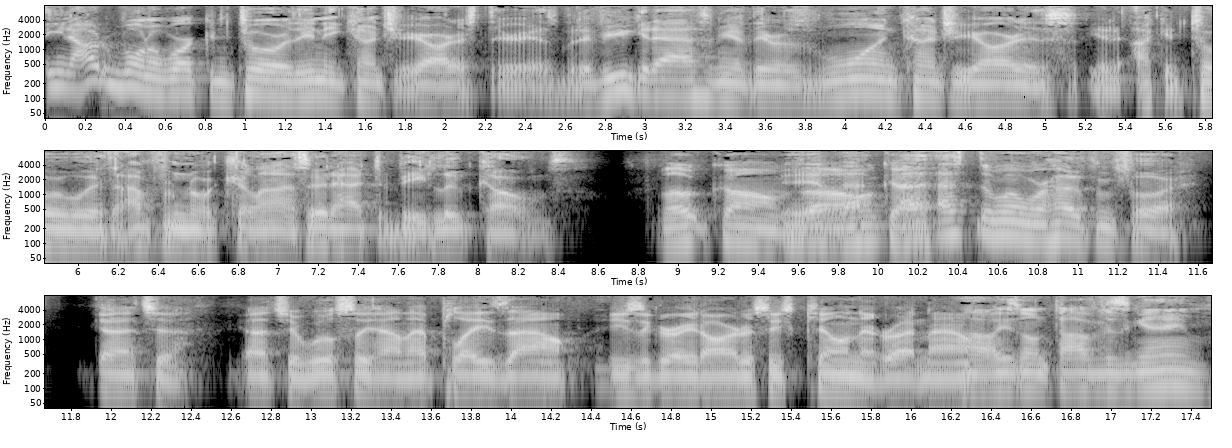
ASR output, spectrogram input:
You know, I would want to work and tour with any country artist there is. But if you could ask me if there was one country artist you know, I could tour with, I'm from North Carolina, so it'd have to be Luke Combs. Luke Combs. Yeah, oh, okay. that- that's the one we're hoping for. gotcha. Gotcha. We'll see how that plays out. He's a great artist. He's killing it right now. Oh, he's on top of his game.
